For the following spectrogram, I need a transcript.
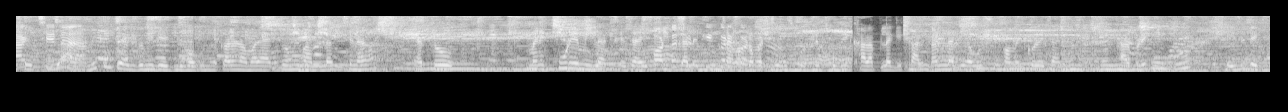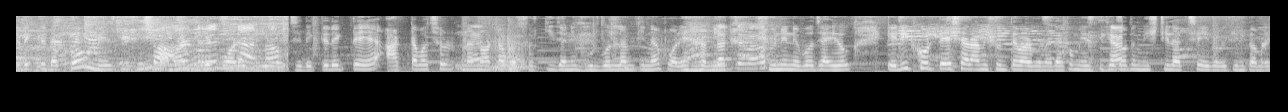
এসেছি আর আমি কিন্তু একদমই রেডি হব না কারণ আমার একদমই ভালো লাগছে না এত মানে কুড়েমি লাগছে যাই শীতকালে কিন্তু জামা কাপড় চেঞ্জ করতে খুবই খারাপ লাগে কার কার লাগে অবশ্যই কমেন্ট করে জানিও। তারপরে কিন্তু এই যে দেখতে দেখতে দেখো মেজদি কিন্তু আমার বিয়ের পরে বিয়ে হয়েছে দেখতে দেখতে আটটা বছর না নটা বছর কি জানি ভুল বললাম কি না পরে আমি শুনে নেব যাই হোক এডিট করতে এসে আর আমি শুনতে পারব না। দেখো মেজদিকে কত মিষ্টি লাগছে এইভাবে কিন্তু আমরা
